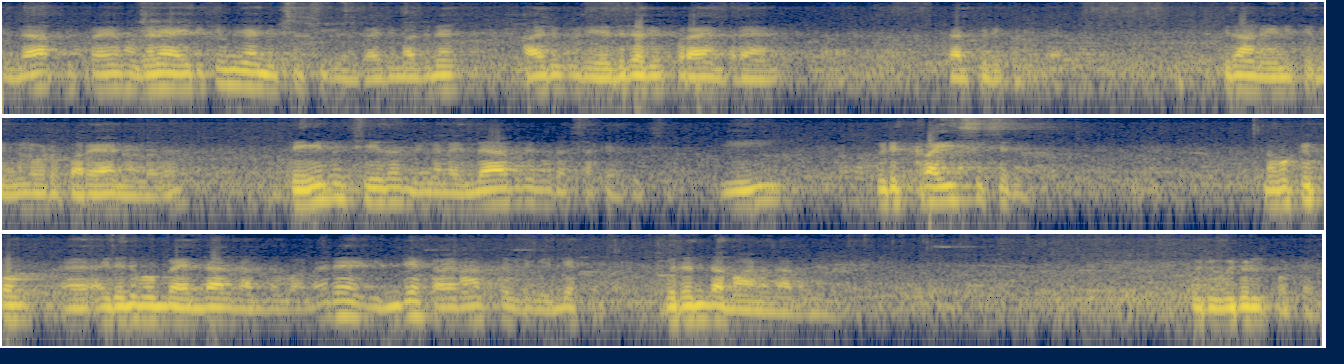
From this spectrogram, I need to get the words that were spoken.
എല്ലാ അഭിപ്രായവും അങ്ങനെ ആയിരിക്കും ഞാൻ വിശ്വസിക്കുന്നു. കാര്യം അതിന് ആരും ഒരു എതിരഭിപ്രായം പറയാൻ താല്പര്യപ്പെടില്ല. ഇതാണ് എനിക്ക് നിങ്ങളോട് പറയാനുള്ളത്. ദയവ് ചെയ്ത് നിങ്ങൾ എല്ലാവരും കൂടെ സഹകരിച്ചു ഈ ഒരു ക്രൈസിസിന് നമുക്കിപ്പം ഇതിനു മുമ്പ് എന്താണ് നടന്നത്? വളരെ ഇന്ത്യ കാണാത്ത ഒരു വലിയ ദുരന്തമാണ് നടന്നത്. ഒരു ഉരുൾപൊട്ടൽ.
